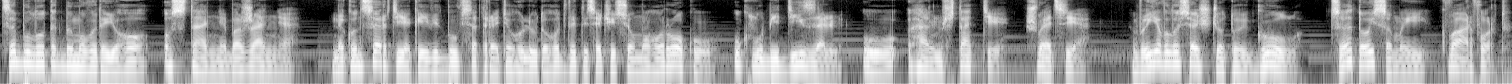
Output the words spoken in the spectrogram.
Це було, так би мовити, його останнє бажання. На концерті, який відбувся 3 лютого 2007 року у клубі Дізель у Гальмштадті, Швеція, виявилося, що той Гул це той самий Кварфорд.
